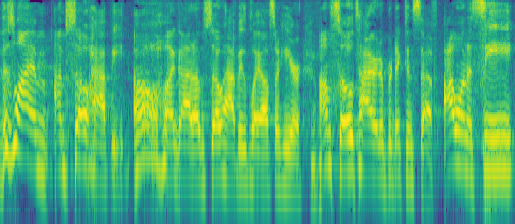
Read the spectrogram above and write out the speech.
this is why I'm, I'm so happy. Oh my God, I'm so happy the playoffs are here. Mm-hmm. I'm so tired of predicting stuff. I want to see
